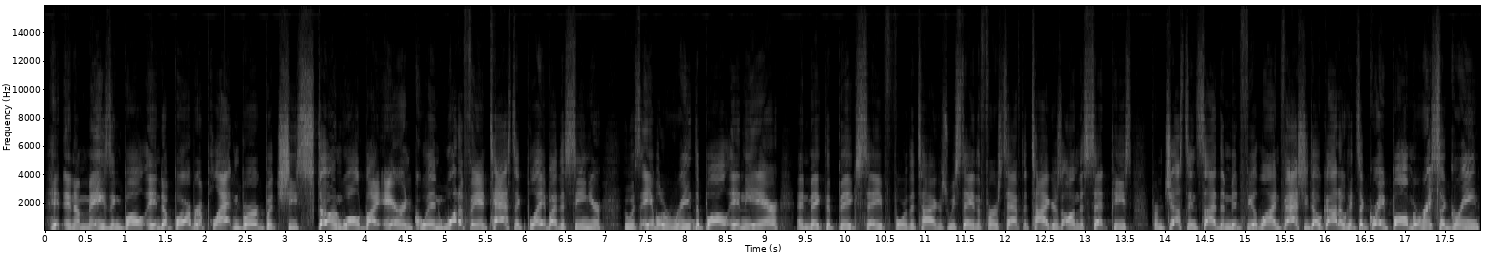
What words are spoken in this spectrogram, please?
hit an amazing ball into Barbara Plattenberg, but she's stonewalled by Erin Quinn. What a fantastic play by the senior who was able to read the ball in the air and make the big save for the Tigers. We stay in the first half. The Tigers on the set piece from just inside the midfield line. Vashti Delgado hits a great ball. Marissa Green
